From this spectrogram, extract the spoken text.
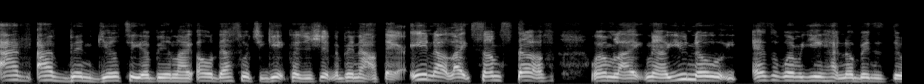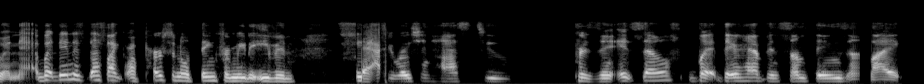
I've I've been guilty of being like, oh, that's what you get because you shouldn't have been out there. You know, like some stuff where I'm like, now you know, as a woman, you ain't had no business doing that. But then it's that's like a personal thing for me to even that situation has to present itself. But there have been some things like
